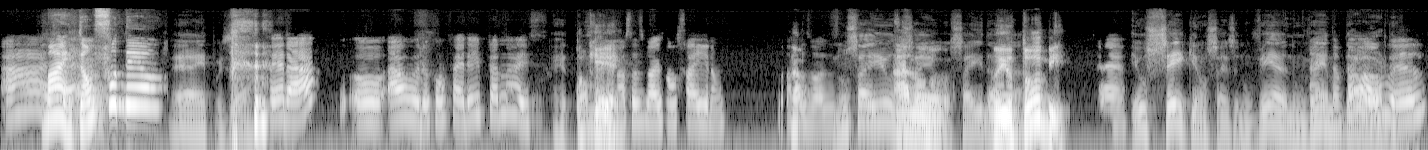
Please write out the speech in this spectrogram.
Ah, Vai, sério? então fudeu. É, hein, pois é. Será? Ô, Álvaro, confere aí pra nós. Retoma. O quê? aí. Nossas vozes não saíram. Nossas vozes Não saiu, não Ah, no- saiu. Saí da, No YouTube? Eu sei que não saiu. Você não vem, não Ah, vem então me dar tá ordem. Eu...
